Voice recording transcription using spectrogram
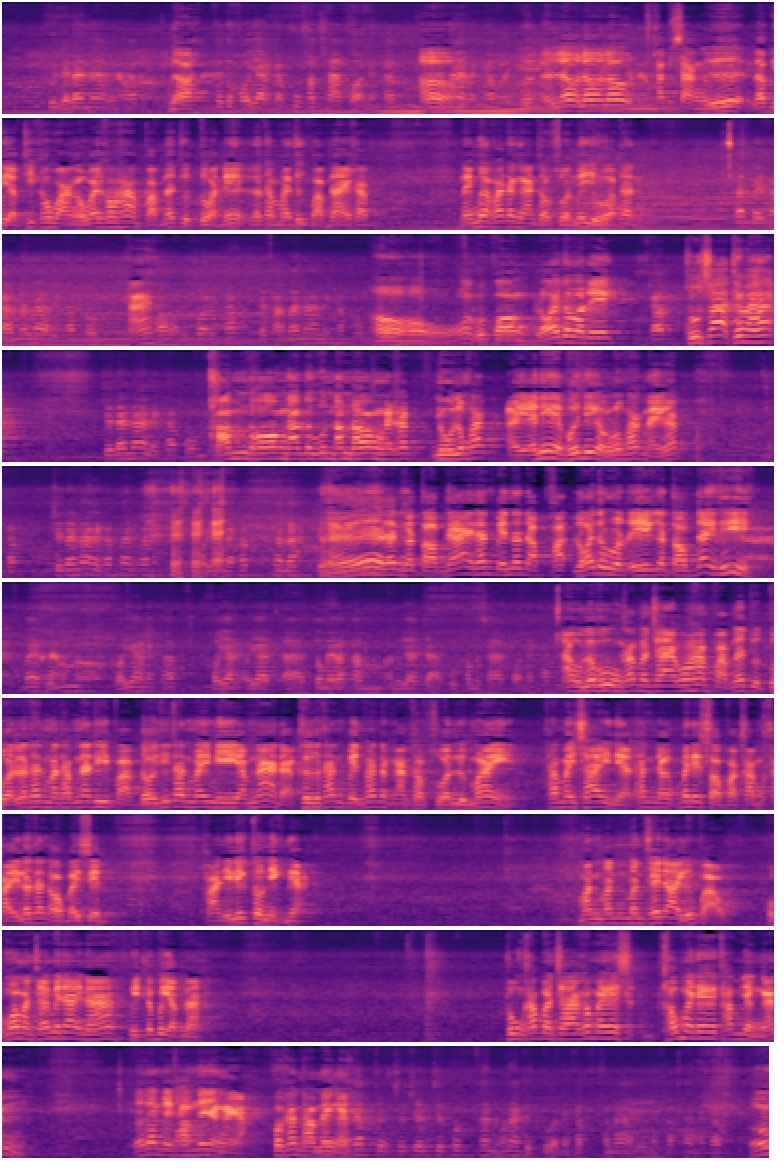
คุยกับด้านหน้านะครับ เหรอ ก็ต้องขออนุญาตกับผู้คับชาก่อนนะครับเออ ด้านหน้านะครับแล้วแล้วแล้วคำสั่งหรือระเบียบที่เขาวางเอาไว้เขาห้ามปรับณจุดตรวจนี่แล้วทำไมถึงปรับได้ครับ ในเมื่อพนักงานสอบสวนไม่อยู่ครับท่าน ท่านไปถามด้านหน้าเลยครับผมฮะขออนุญาตนะครับ ไปถามด้านหน้าเลยครับผม โอ้โหผู้กองร้อยตำรวจเอกครับชูชาติใช่ไหมฮะเชิญด้านหน้าเลยครับผมคำทองนามสกุลนำทองนะครับ อยู่โรงพักไอ้อันนี้พื้นที่ของโรงพักไหนครับนะครับเชิญด้านหน้าเลยครับท่านครับขออนุญาตนะครับท่านนะเชิญเออท่านก็ตอบได้ ท่านเป็นระดับร้อยตำรวจเอกก็ตอบได้ที่ไม่ผมขออนุญาตนะครับข ออนุญาตขออนุญาตอ่าต้องได้รับคำอนุญาตจากผู้เข้าบัญชาก่อนนะครับเอาแล้วผู้บังคับบัญชาเขาห้ามปรับนะจุดตรวจแล้วท่านมาทำหน้าที่ปรับโดยที่ท่านไม่มีอำนาจอะคือท่านเป็นพนักงานสอบสวนหรือไม่ ถ้าไม่ใช่เนี่ย ท่านยังไม่ได้สอบปากคำใคร แล้วท่านออกใบเสร็จ ผ่านอิเล็กทรอนิกส์เนี่ย มันมันมันใช้ได้หรือเปล่า ผมว่ามันใช้ไม่ได้นะผิดระเบียบนะผู้บังคับบัญชาเขาไม่ให้เขาไม่ได้ทำอย่างนั้น แล้วท่านไปทำได้ยังไงอะพวกท่านทำได้ไงครับเชิญเชิญเชิญเชิญพวกท่านหัวหน้าจุดตรวจนะครับข้างหน้าเลยนะครับท่านนะครับโอ้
